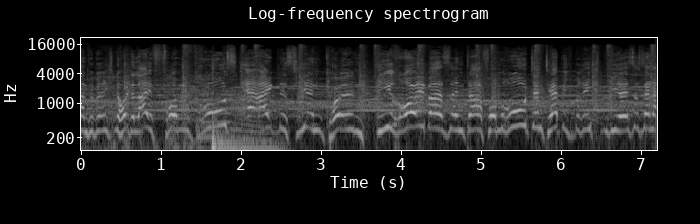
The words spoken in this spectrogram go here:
Herren, wir berichten heute live vom Großereignis hier in Köln. Die Räuber sind da, vom roten Teppich berichten wir. Es ist eine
